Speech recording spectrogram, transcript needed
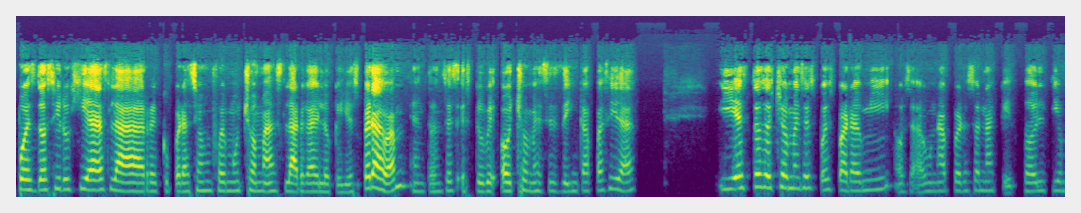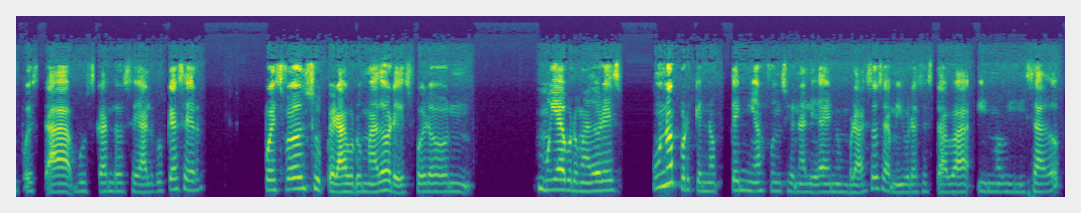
pues, dos cirugías, la recuperación fue mucho más larga de lo que yo esperaba. Entonces, estuve ocho meses de incapacidad. Y estos ocho meses, pues, para mí, o sea, una persona que todo el tiempo está buscándose algo que hacer, pues fueron súper abrumadores, fueron muy abrumadores. Uno, porque no tenía funcionalidad en un brazo, o sea, mi brazo estaba inmovilizado.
